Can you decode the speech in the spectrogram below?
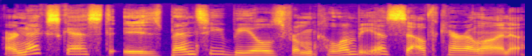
Our next guest is Bency Beals from Columbia, South Carolina,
